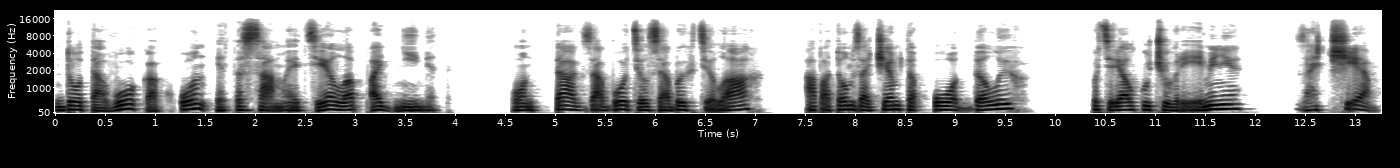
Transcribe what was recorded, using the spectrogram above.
до того, как он это самое тело поднимет. Он так заботился об их телах, а потом зачем-то отдал их, потерял кучу времени. Зачем?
